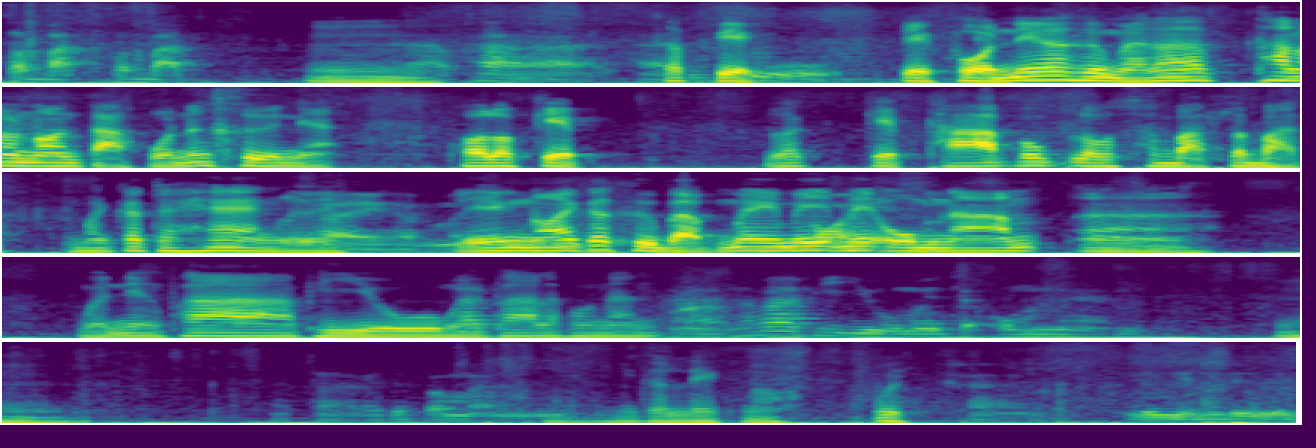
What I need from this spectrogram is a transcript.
สะบัดสะบัดอืมหาผ้าหาถ้าเปียกทิชชู่เปียกฝนนี่ก็คือหมายว่าถ้าเรานอนตากฝนทั้งคืนเนี่ย พอเราเก็บแล้วเก็บทาร์ปปุ๊บเราสะบัดสะบัดมันก็จะแห้งเลยใช่ครับมัน หรืออย่างน้อยก็คือแบบไม่ไม่น้อยไม่อมที่สุดน้ำอ่าเหมือนอย่างผ้าพียูเหมือนผ้าอะไรพวกนั้นอ่าถ้าผ้าพียูมันจะอมน้อืมำหน้าตาก็จะประมาณนี้นี่ก็เล็กเนาะอุ้ยครับลื่นลื่น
